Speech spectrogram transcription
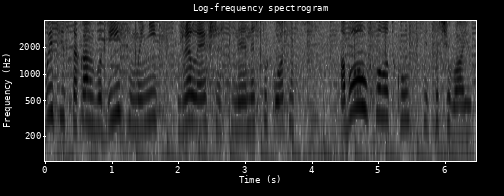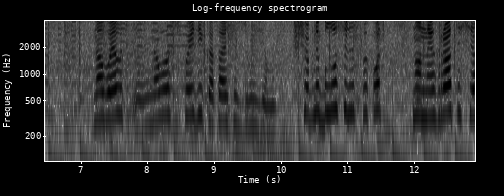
вип'ю стакан води і мені вже легше, не, не спекотно. Або в холодку відпочиваю. На, велик, на велосипеді катаюся з друзями. Щоб не було сильно спекотно, ну, не гратися,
